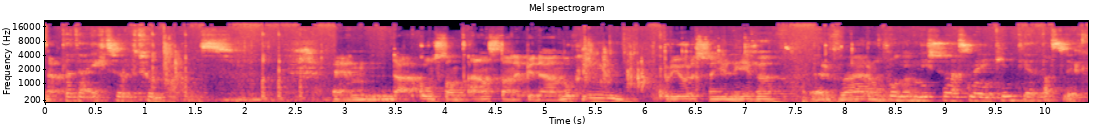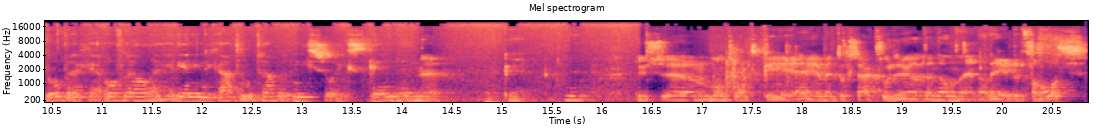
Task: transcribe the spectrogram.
Ja. Dat dat echt zorgt voor balans. En dat constant aanstaan, heb je dat nog in periodes van je leven ervaren? Of een... Niet zoals mijn kind die pas leert lopen, dat je overal hè, die in de gaten moet houden, niet zo extreem. Nee, nee. oké. Okay. Nee. Dus, um, want, want oké, okay, je bent toch zaakvoerder gehad en dan en, allee, er van alles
